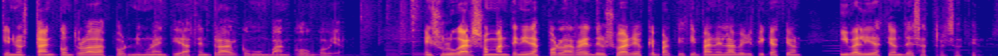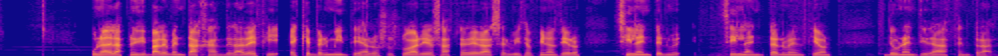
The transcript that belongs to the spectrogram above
que no están controladas por ninguna entidad central como un banco o un gobierno. En su lugar son mantenidas por la red de usuarios que participan en la verificación y validación de esas transacciones. Una de las principales ventajas de la DeFi es que permite a los usuarios acceder a servicios financieros sin la, sin la intervención de una entidad central,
